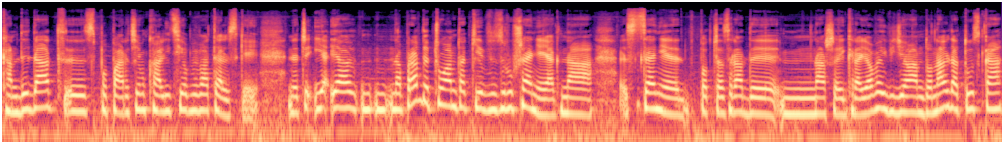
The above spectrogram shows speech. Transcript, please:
kandydat y, z poparciem Koalicji Obywatelskiej. Znaczy, ja, ja naprawdę czułam takie wzruszenie, jak na scenie podczas Rady naszej krajowej widziałam Donalda Tuska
